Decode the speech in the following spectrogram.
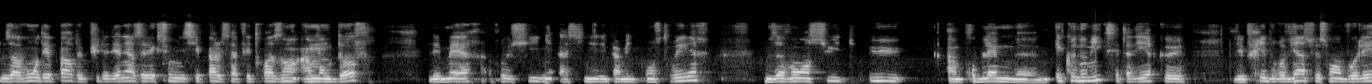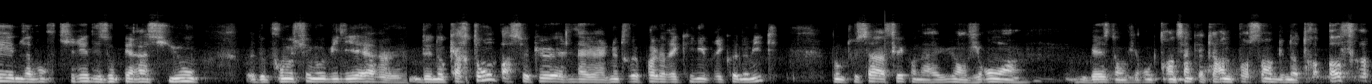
Nous avons au départ, depuis les dernières élections municipales, ça fait trois ans, un manque d'offres. Les maires rechignent à signer les permis de construire. Nous avons ensuite eu un problème euh, économique, c'est-à-dire que les prix de revient se sont envolés nous avons retiré des opérations de promotion immobilière euh, de nos cartons parce qu'elles ne trouvaient pas leur équilibre économique. Donc tout ça a fait qu'on a eu environ une baisse d'environ 35 à 40% de notre offre.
